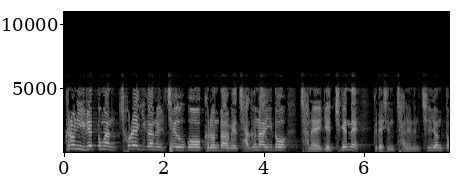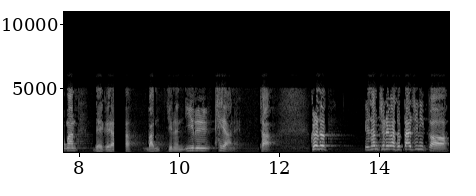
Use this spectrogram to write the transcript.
그러니 이랫동안 초래 기간을 채우고 그런 다음에 작은 아이도 자네에게 주겠네. 그 대신 자네는 7년 동안 내가 맡기는 일을 해야 하네. 자, 그래서 일삼촌에 가서 따지니까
